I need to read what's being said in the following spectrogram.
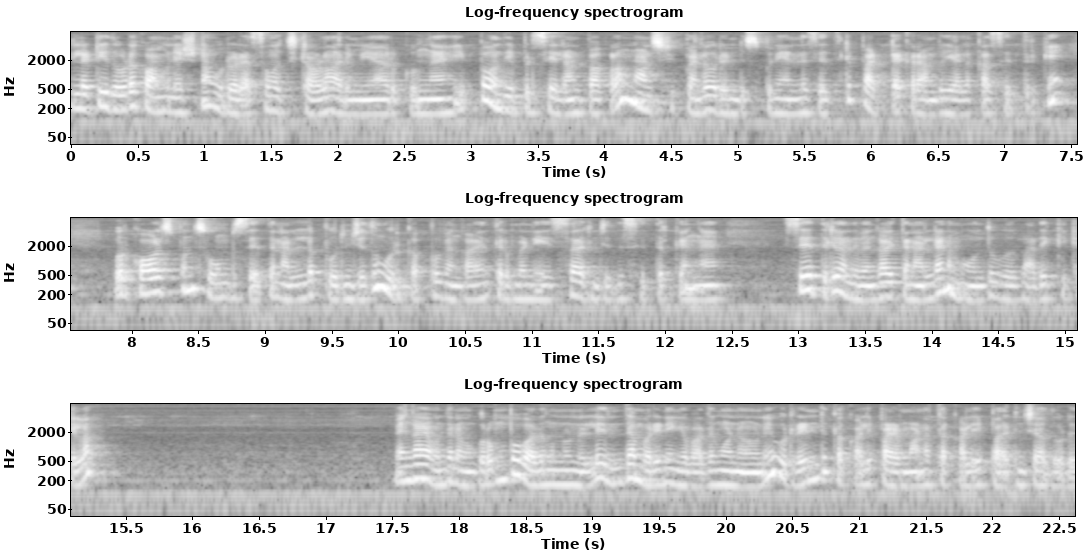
இல்லாட்டி இதோட காம்பினேஷனாக ஒரு ரசம் வச்சுட்டாலும் அருமையாக இருக்குங்க. இப்போ வந்து எப்படி செய்யலான்னு பார்க்கலாம். நான்ஸ்டிக் பேனில் ஒரு ரெண்டு ஸ்பூன் எண்ணெய் சேர்த்துட்டு பட்டை கிராம்பு ஏலக்காய் சேர்த்துருக்கேன். ஒரு கால் ஸ்பூன் சோம்பு சேர்த்து நல்லா புரிஞ்சதும் ஒரு கப்பு வெங்காயம் திரும்ப நேசாக அரிஞ்சது சேர்த்துருக்கேங்க. சேர்த்துட்டு அந்த வெங்காயத்தை நல்லா நம்ம வந்து வதக்கிக்கலாம். வெங்காயம் வந்து நமக்கு ரொம்ப வதங்கணும்னு இல்லை. இந்த மாதிரி நீங்கள் வதங்கணுன்னே ஒரு ரெண்டு தக்காளி பழமான தக்காளியை பறிஞ்சு அதோட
